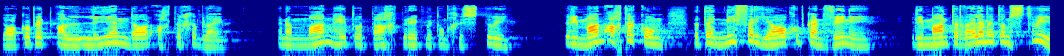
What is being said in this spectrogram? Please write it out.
Jakob het alleen daar agtergebly en 'n man het tot dagbreek met hom gestoei. Toe die man agterkom dat hy nie vir Jakob kan wen nie, het die man terwyl hy met hom stoei,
